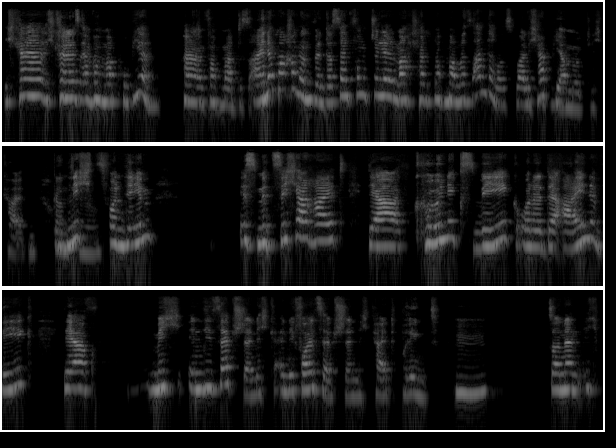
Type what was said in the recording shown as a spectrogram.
Ich kann, ich kann es einfach mal probieren. Ich kann einfach mal das eine machen und wenn das dann funktioniert, mache ich halt noch mal was anderes, weil ich habe ja Möglichkeiten. Ganz und nichts genau. von dem ist mit Sicherheit der Königsweg oder der eine Weg, der mich in die Selbstständigkeit, in die Vollselbstständigkeit bringt. Mhm. Sondern ich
